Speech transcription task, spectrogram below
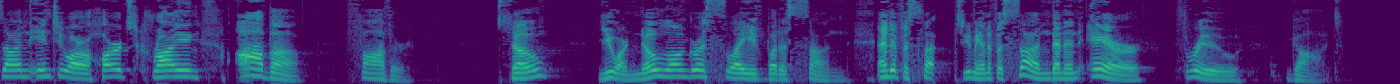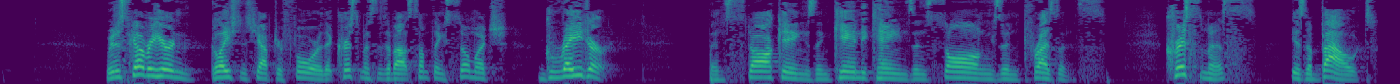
Son into our hearts, crying, Abba, Father. So, you are no longer a slave, but a son. And if a son, excuse me, and if a son, then an heir through God. We discover here in Galatians chapter 4 that Christmas is about something so much greater than stockings and candy canes and songs and presents. Christmas is about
